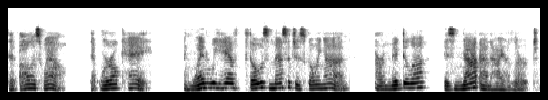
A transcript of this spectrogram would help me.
that all is well, that we're okay. And when we have those messages going on, our amygdala is not on high alert,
